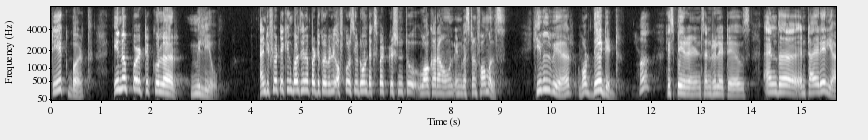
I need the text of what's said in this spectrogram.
take birth in a particular milieu. And if you are taking birth in a particular milieu, of course, you don't expect Krishna to walk around in Western formals. He will wear what they did. Yeah. Huh? his parents and relatives and the entire area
